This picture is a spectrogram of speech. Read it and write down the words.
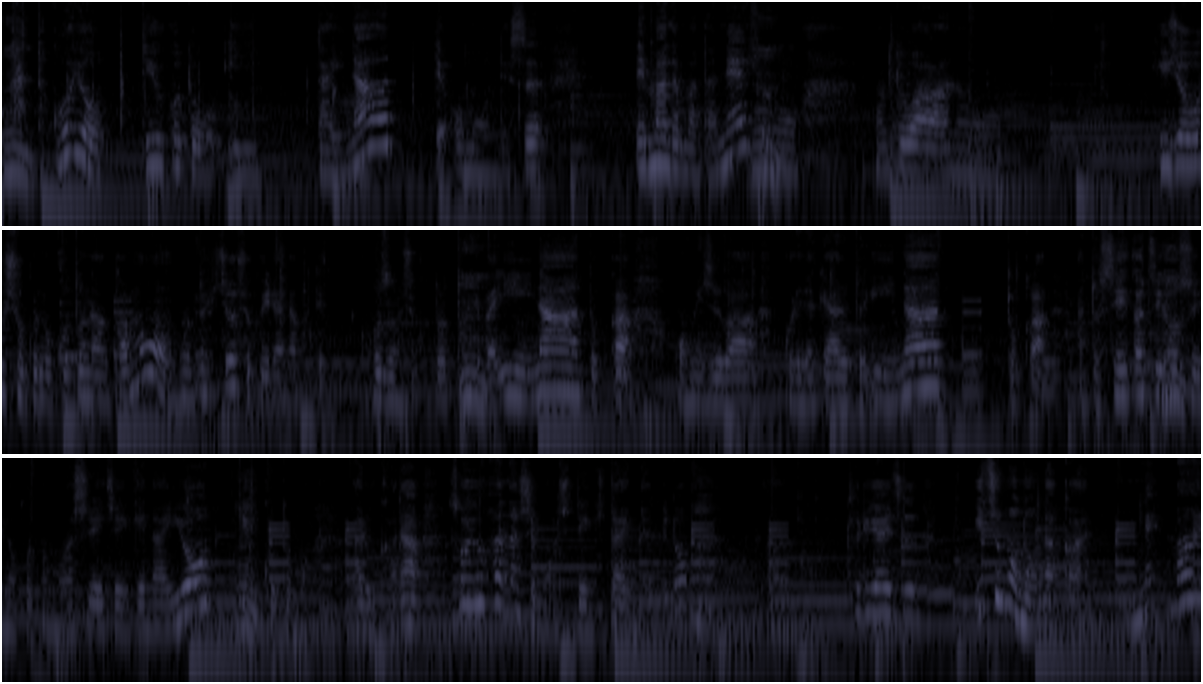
うん。とこうよっていうことを言いたいなって思うんです。でまだまだねその、うん本当はあの非常食のことなんかも本当非常食いらなくて保存食取っておけばいいなとか、お水はこれだけあるといいなとかあと生活用水のことも忘れちゃいけないよっていうこともあるから、そういう話もしていきたいんだけど、あのとりあえずいつもの中にね毎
